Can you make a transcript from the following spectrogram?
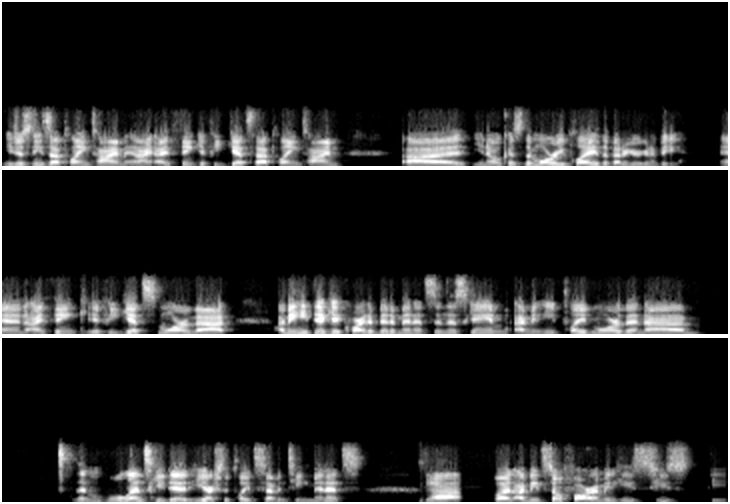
He just needs that playing time, and I, I think if he gets that playing time, uh, you know, because the more you play, the better you're going to be. And I think if he gets more of that, I mean, he did get quite a bit of minutes in this game. I mean, he played more than um, than Welinski did. He actually played 17 minutes. Yeah. Uh, but I mean, so far, I mean, he's he's he,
